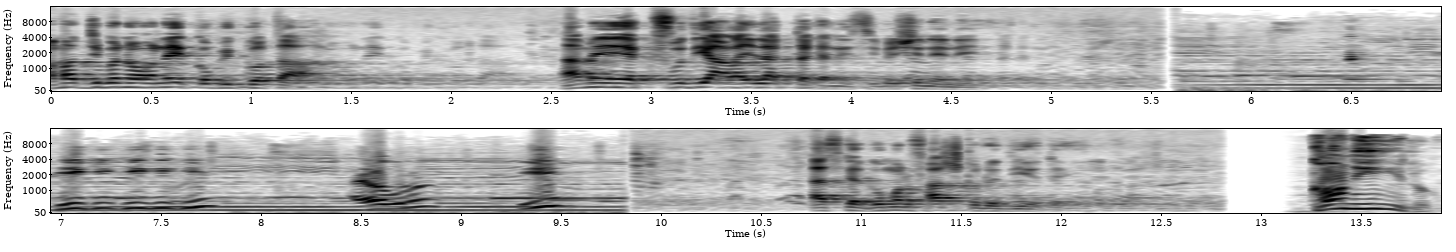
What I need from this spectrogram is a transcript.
আমার জীবনে অনেক অভিজ্ঞতা। আমি এক ফুদি আড়াই লাখ টাকা নিয়েছি বেশি নেই আজকে গোমর ফাঁস করে দিয়ে দেয় কন এই লোক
